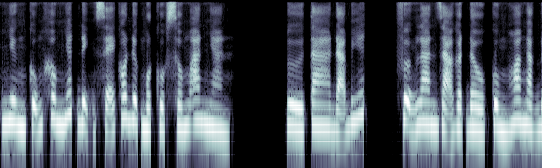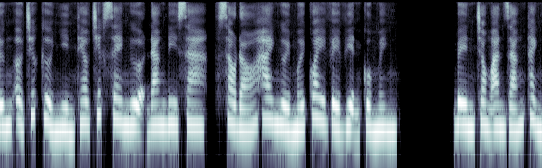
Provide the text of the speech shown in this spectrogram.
nhưng cũng không nhất định sẽ có được một cuộc sống an nhàn. Ừ ta đã biết. Phượng Lan dạ gật đầu cùng Hoa Ngạc đứng ở trước cửa nhìn theo chiếc xe ngựa đang đi xa, sau đó hai người mới quay về viện của mình. Bên trong an giáng thành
